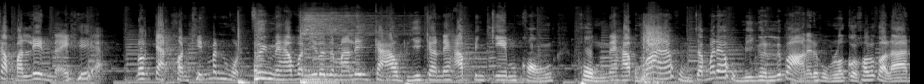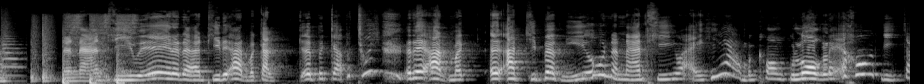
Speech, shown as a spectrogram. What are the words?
กลับมาเล่นนะไอ้เหี้ยนอกจากคอนเทนต์มันหมด ซึ่งนะครับวันนี้เราจะมาเล่นกาวพีกันนะครับเป็นเกมของผมนะครับผมว่านะผมจำไม่ได้ผมมีเงินหรือเปล่านะเดี๋ยวผมลองกดเข้าไปก่อนละกัน นานๆทีเว้ยนานๆทีได้อัดมากัดเอ้ยไปกัดไปชุยได้อัดมาเอออัดคลิปแบบนี้โอ้นานๆทีว่ะไอ้เหี้ยมันคลองกูโลกแล้วดีใจ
